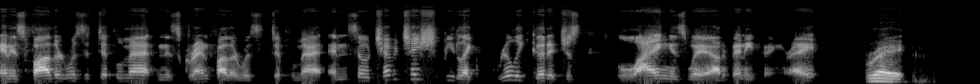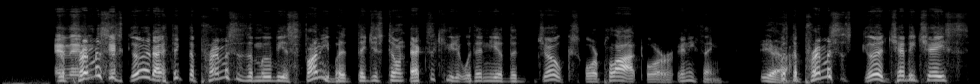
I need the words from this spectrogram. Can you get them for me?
and his father was a diplomat and his grandfather was a diplomat and so chevy chase should be like really good at just lying his way out of anything right right. The and then premise is good. I think the premise of the movie is funny, but they just don't execute it with any of the jokes or plot or anything. Yeah. But the premise is good. Chevy Chase,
